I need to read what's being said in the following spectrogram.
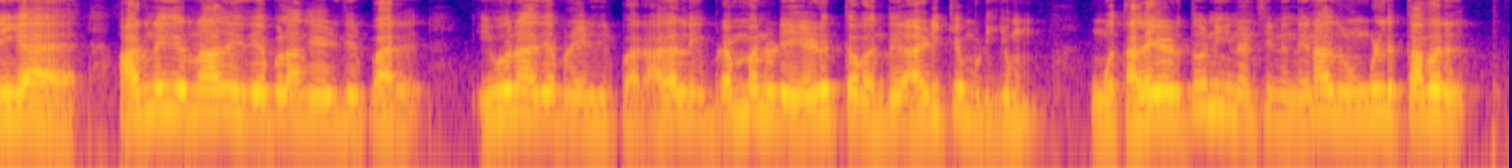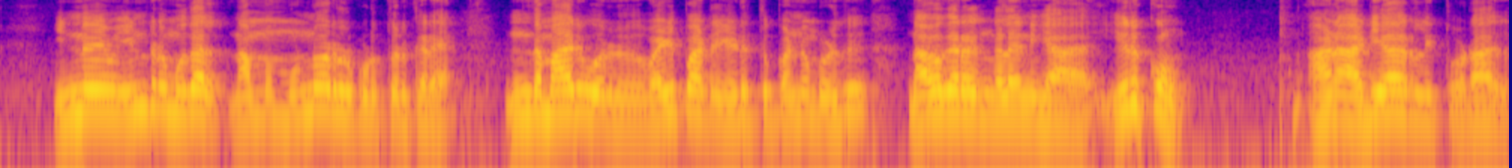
நீங்கள் அருணகிரிநாதன் இதே போல் அங்கே எழுதியிருப்பார். இவரும் அதே போல் எழுதியிருப்பார். அதால் நீங்கள் பிரம்மனுடைய எழுத்தை வந்து அழிக்க முடியும். உங்கள் தலையெழுத்தும் நீங்கள் நினச்சிட்டு இருந்தீங்கன்னா அது உங்களுடைய தவறு. இன்னும் இன்று முதல் நம்ம முன்னோர்கள் கொடுத்துருக்கிற இந்த மாதிரி ஒரு வழிபாட்டை எடுத்து பண்ணும் பொழுது நவகிரகங்களை நீங்கள் இருக்கும். ஆனால் அடியார்களை தொடாது.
